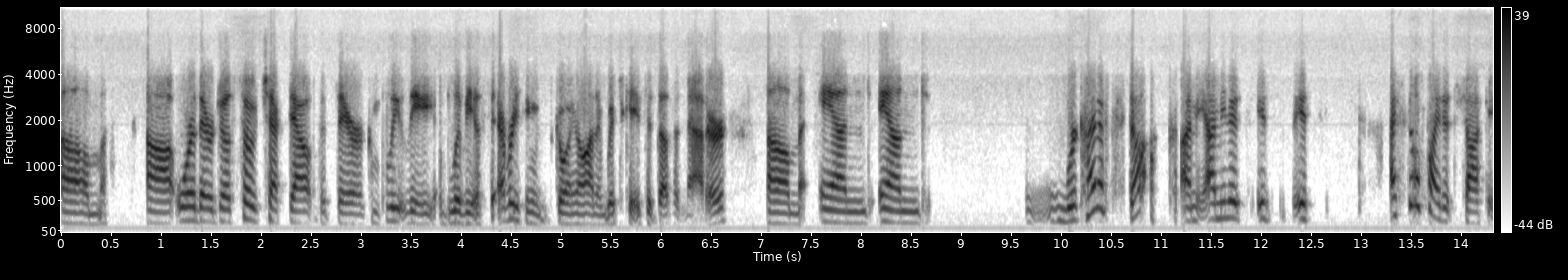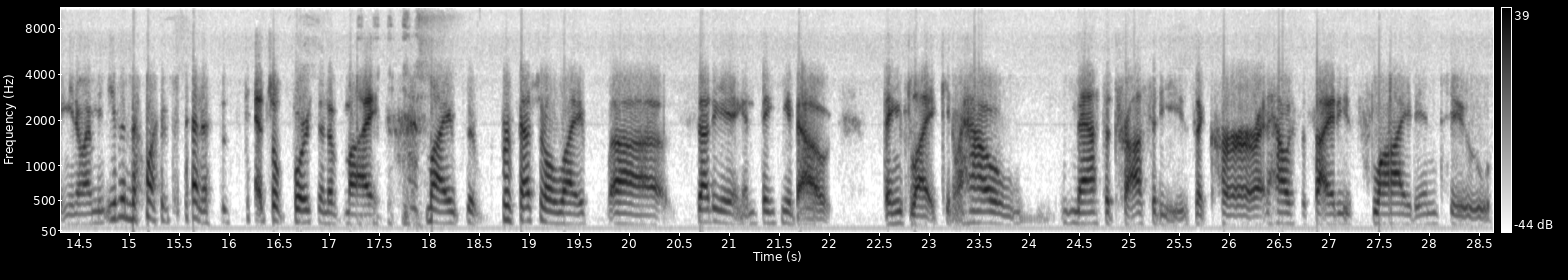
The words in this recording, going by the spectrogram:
Um, uh, or they're just so checked out that they're completely oblivious to everything that's going on, in which case it doesn't matter. Um, and and we're kind of stuck. I mean, I mean, it's it's it's. I still find it shocking. You know, I mean, even though I've spent a substantial portion of my my professional life uh, studying and thinking about things like you know how mass atrocities occur and how societies slide into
